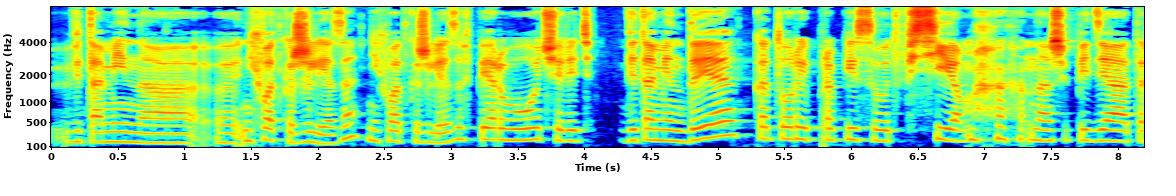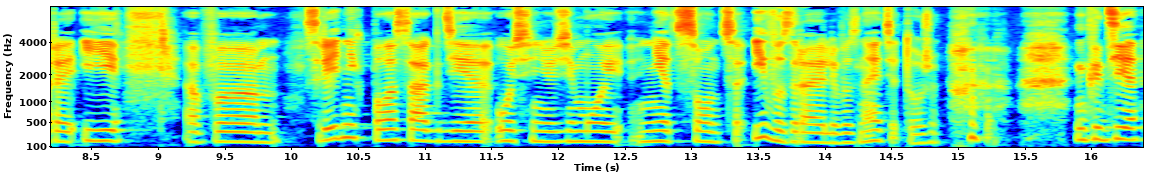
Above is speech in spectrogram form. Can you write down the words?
витамина, э, нехватка железа, нехватка железа в первую очередь, витамин D, который прописывают всем наши педиатры, и в средних полосах, где осенью, зимой нет солнца, и в Израиле, вы знаете, тоже, где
